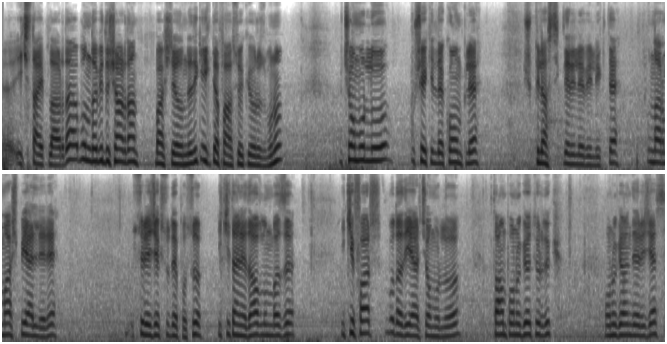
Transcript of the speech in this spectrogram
E, X-Type'larda. Bunu da bir dışarıdan başlayalım dedik. İlk defa söküyoruz bunu. Çamurluğu bu şekilde komple şu plastikleriyle birlikte. Bunlar maşpiyerleri. Sürecek su deposu. iki tane davlumbazı. iki far. Bu da diğer çamurluğu. Tamponu götürdük. Onu göndereceğiz.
